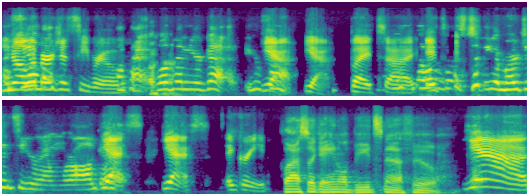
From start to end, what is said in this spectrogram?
I no feel- emergency room. Okay, well then you're good. You're Yeah, fine. yeah. But uh, no it's goes to the emergency room. We're all good. yes, yes, agreed. classic anal bead snafu. Yeah,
